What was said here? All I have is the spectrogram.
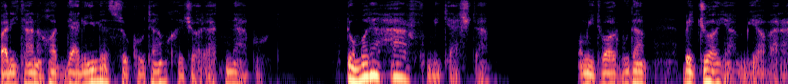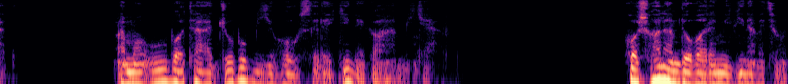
ولی تنها دلیل سکوتم خجالت نبود. دنبال حرف میگشتم. امیدوار بودم به جایم بیاورد. اما او با تعجب و بیحوصلگی نگاهم می‌کرد. خوشحالم دوباره میبینمتون.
